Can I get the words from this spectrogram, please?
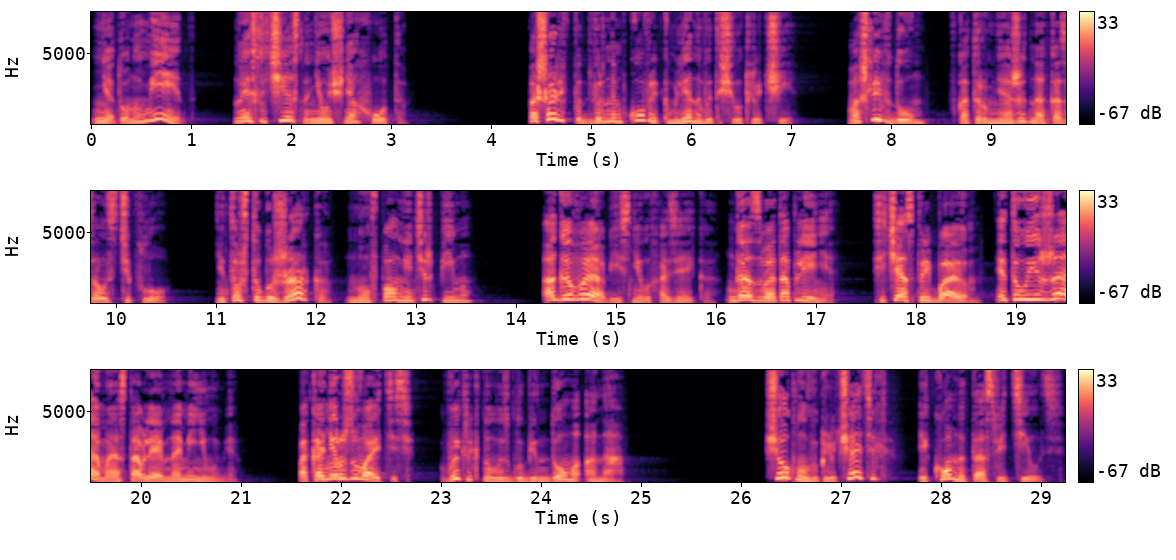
Нет, он умеет, но, если честно, не очень охота. Пошарив под дверным ковриком, Лена вытащила ключи. Вошли в дом, в котором неожиданно оказалось тепло. Не то чтобы жарко, но вполне терпимо. «АГВ», — объяснила хозяйка, — «газовое отопление». Сейчас прибавим. Это уезжаем и оставляем на минимуме. Пока не разувайтесь, выкрикнула из глубин дома она. Щелкнул выключатель, и комната осветилась.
